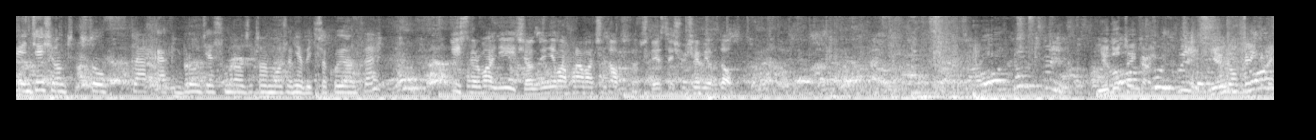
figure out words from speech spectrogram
50 psów w klatkach w brudzie, smrodzie, to może nie być szokujące? Idź normalnie, idź. On nie ma prawa cię dotknąć. Ty jesteś u siebie w domu. Nie dotykaj! Nie dotykaj!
